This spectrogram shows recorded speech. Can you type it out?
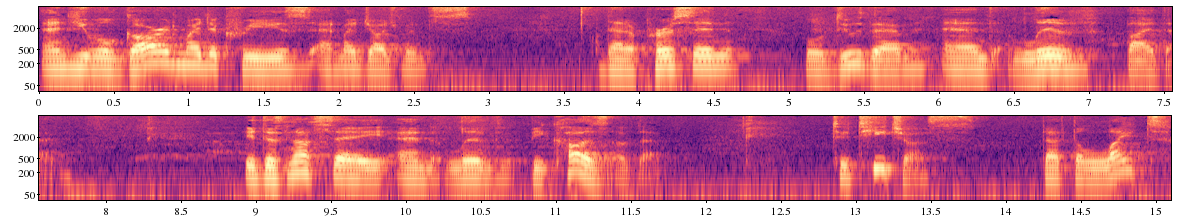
And you will guard my decrees and my judgments, that a person will do them and live by them. It does not say, and live because of them. To teach us that the light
